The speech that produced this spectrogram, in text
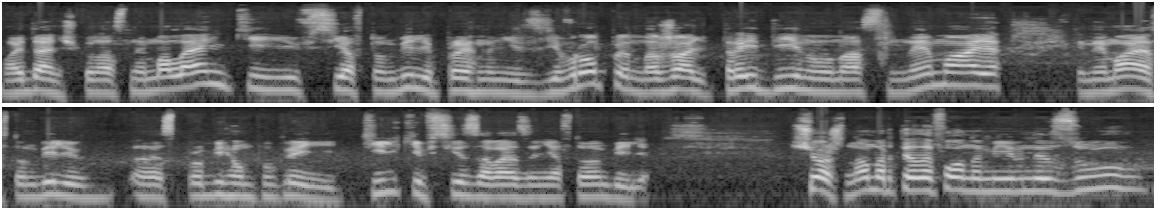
Майданчик у нас не маленький, всі автомобілі пригнані з Європи. На жаль, трейдіну у нас немає і немає автомобілів е, з пробігом по Україні, тільки всі завезені автомобілі. Що ж, номер телефону мій внизу.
